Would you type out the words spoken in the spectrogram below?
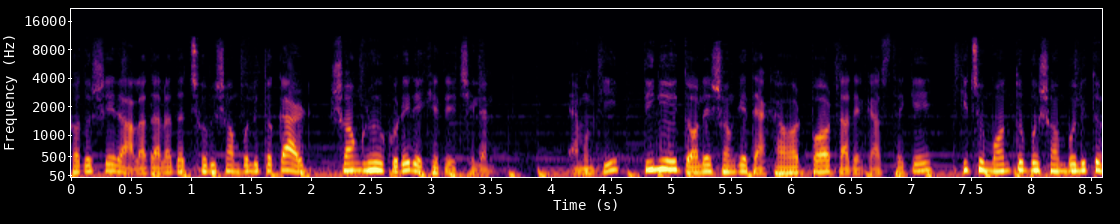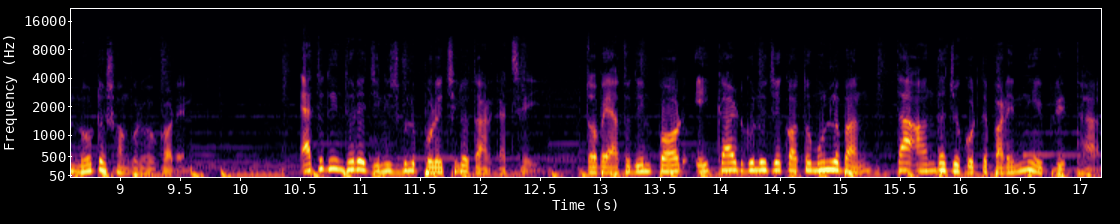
সদস্যের আলাদা আলাদা ছবি সম্বলিত কার্ড সংগ্রহ করে রেখে দিয়েছিলেন। এমনকি তিনি ওই দলের সঙ্গে দেখা হওয়ার পর তাদের কাছ থেকে কিছু মন্তব্য সম্বলিত নোটও সংগ্রহ করেন। এতদিন ধরে জিনিসগুলো পড়েছিল তার কাছেই। তবে এতদিন পর এই কার্ডগুলো যে কত মূল্যবান, তা আন্দাজও করতে পারেননি এই বৃদ্ধা।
